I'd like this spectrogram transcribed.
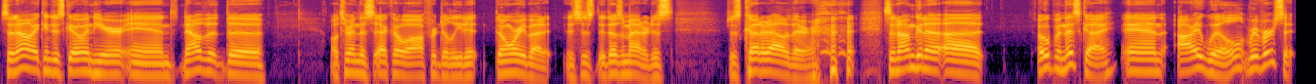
So now I can just go in here and now that the, I'll turn this echo off or delete it. Don't worry about it. It's just, it doesn't matter. Just, just cut it out of there. so now I'm gonna uh, open this guy and I will reverse it.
